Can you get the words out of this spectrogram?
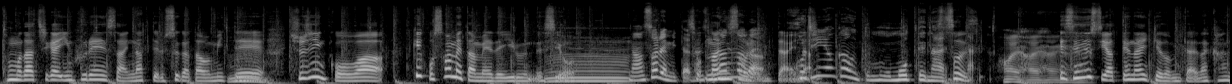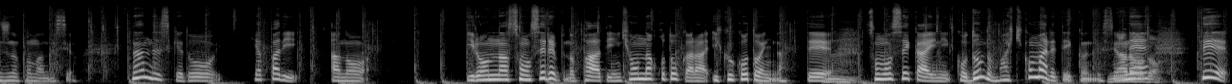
友達がインフルエンサーになってる姿を見て、うん。主人公は結構冷めた目でいるんですよ。うん。なんそれみたいな。何それみたいな。個人アカウントもう持ってないみたいうな。そです。はいはいはいはい。SNS やってないけどみたいな感じの子なんですよ。なんですけどやっぱりあのいろんなそのセレブのパーティーにひょんなことから行くことになって、うん。その世界にこうどんどん巻き込まれていくんですよね。なるほ。ど。で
